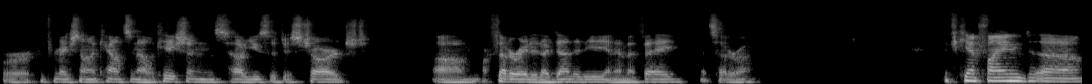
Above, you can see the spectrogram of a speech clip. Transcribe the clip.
for information on accounts and allocations, how usage is charged, um, our federated identity and MFA, et cetera. If you can't find uh,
